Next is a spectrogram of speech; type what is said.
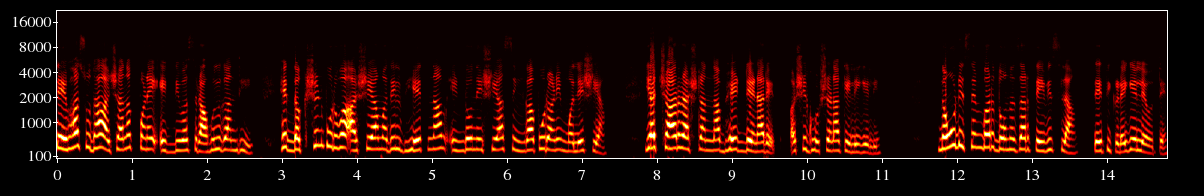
तेव्हा सुद्धा अचानकपणे एक दिवस राहुल गांधी हे दक्षिण पूर्व आशियामधील व्हिएतनाम इंडोनेशिया सिंगापूर आणि मलेशिया या चार राष्ट्रांना भेट देणार आहेत अशी घोषणा केली गेली. नऊ डिसेंबर दोन हजार तेवीसला ते तिकडे गेले होते.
